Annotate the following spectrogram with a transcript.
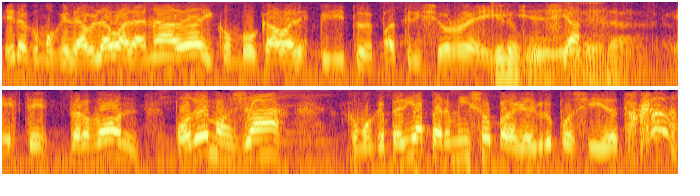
era como que le hablaba a la nada y convocaba al espíritu de Patricio Rey. Y decía, claro. este, perdón, podemos ya, como que pedía permiso para que el grupo siguiera tocando.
